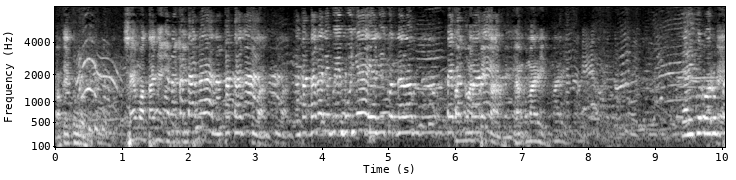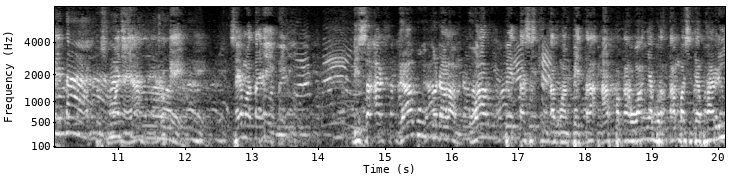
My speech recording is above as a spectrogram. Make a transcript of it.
Oke turun. Saya mau tanya angkat ibu-ibu. tangan angkat tangan. Angkat tangan ibu-ibunya yang ikut dalam peta tabungan peta kemarin yang kemarin. Yang ikut warung Oke, peta. Semuanya ya. Oke. Saya mau tanya ibu-ibu di saat gabung ke dalam warung peta sistem tabungan peta apakah uangnya bertambah setiap hari?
